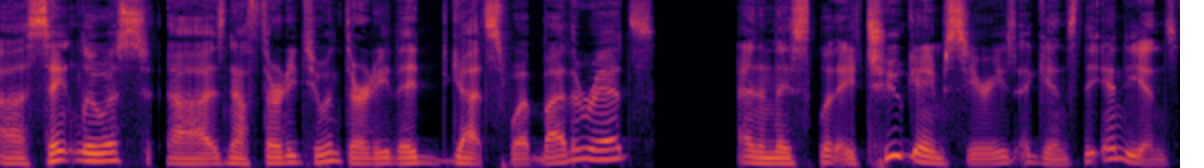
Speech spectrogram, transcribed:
uh, St. Louis uh, is now 32 and 30. They got swept by the Reds, and then they split a two game series against the Indians.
